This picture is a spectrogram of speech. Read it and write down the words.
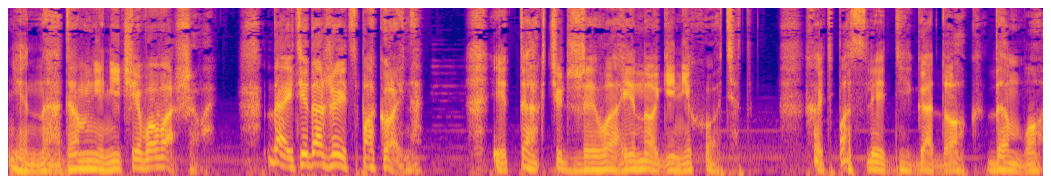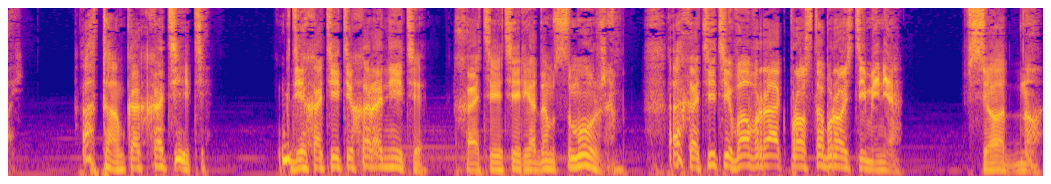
«Не надо мне ничего вашего. Дайте дожить спокойно. И так чуть жива, и ноги не ходят. Хоть последний годок домой. А там как хотите. Где хотите, хороните». Хотите рядом с мужем, а хотите во враг, просто бросьте меня. Все одно,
